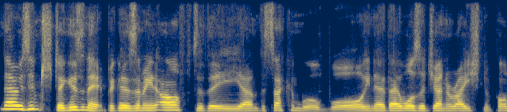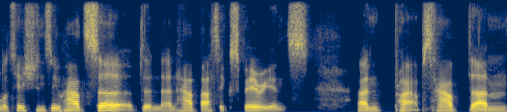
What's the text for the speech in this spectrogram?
No, it's interesting, isn't it? Because I mean, after the um, the Second World War, you know, there was a generation of politicians who had served and, and had that experience, and perhaps had um,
